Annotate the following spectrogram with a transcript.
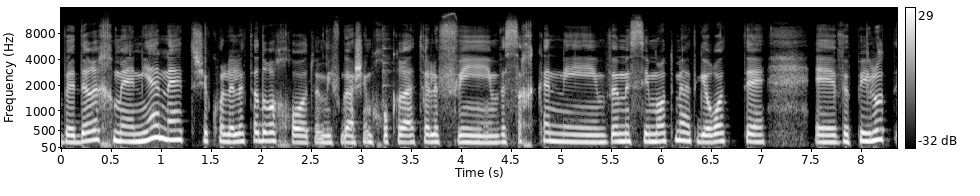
בדרך מעניינת שכוללת הדרכות ומפגש עם חוקרי הטלפים ושחקנים ומשימות מאתגרות ופעילות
